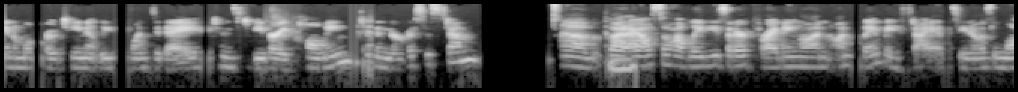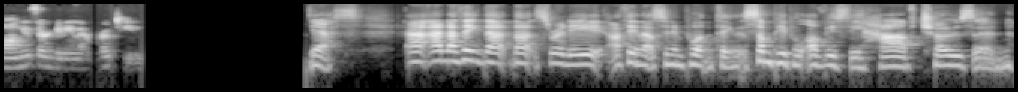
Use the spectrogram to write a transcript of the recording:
animal protein at least once a day. It tends to be very calming to the nervous system. Um, but mm-hmm. I also have ladies that are thriving on on plant based diets. You know, as long as they're getting their protein. Yes. Uh, and I think that that's really, I think that's an important thing that some people obviously have chosen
